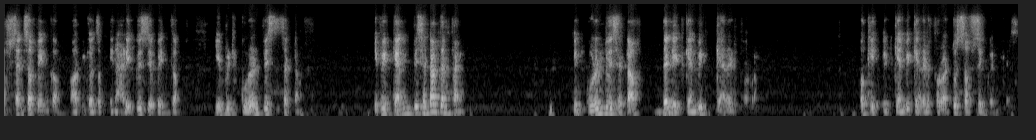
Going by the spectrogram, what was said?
absence of income or because of inadequacy of income, if it couldn't be set up, if it can be set up, then fine it couldn't be set up, then it can be carried forward. Okay, it can be carried forward to subsequent years.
